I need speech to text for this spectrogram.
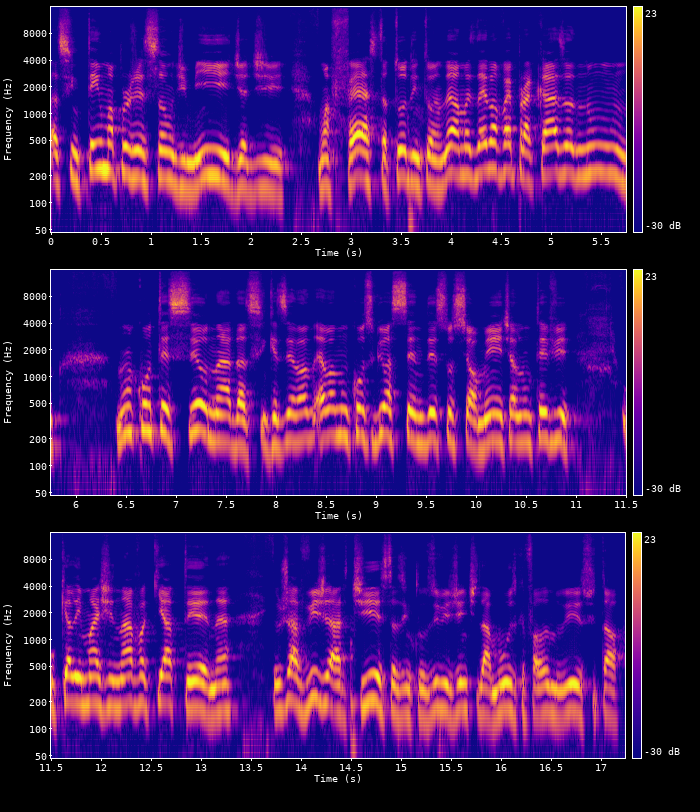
assim, tem uma projeção de mídia, de uma festa toda em torno dela, mas daí ela vai para casa num não aconteceu nada assim, quer dizer, ela, ela não conseguiu ascender socialmente, ela não teve o que ela imaginava que ia ter, né? Eu já vi artistas, inclusive gente da música falando isso e tal.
